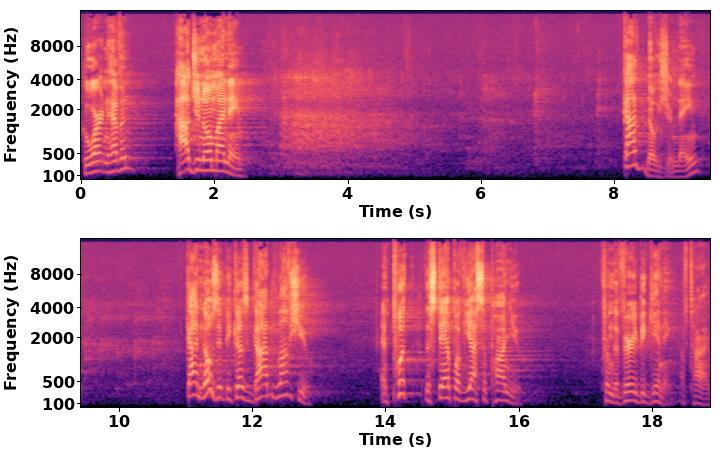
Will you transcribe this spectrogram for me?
who art in heaven, how'd you know my name? God knows your name. God knows it because God loves you and put the stamp of yes upon you from the very beginning of time.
